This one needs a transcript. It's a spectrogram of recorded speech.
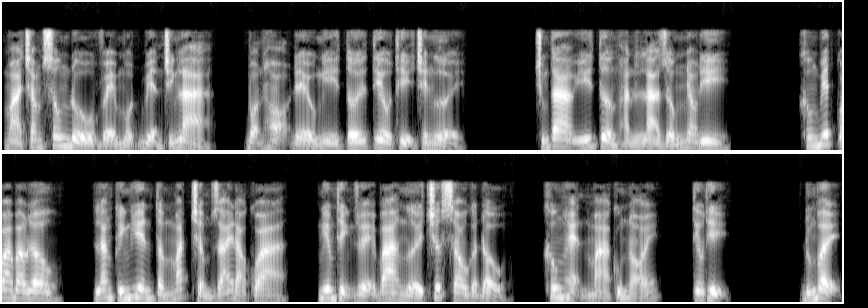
mà trăm sông đổ về một biển chính là, bọn họ đều nghĩ tới tiêu thị trên người. Chúng ta ý tưởng hẳn là giống nhau đi. Không biết qua bao lâu, Lăng Kính Hiên tầm mắt chậm rãi đảo qua, nghiêm thịnh duệ ba người trước sau gật đầu, không hẹn mà cùng nói, tiêu thị. Đúng vậy,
